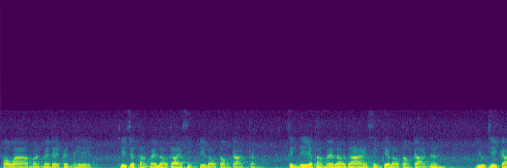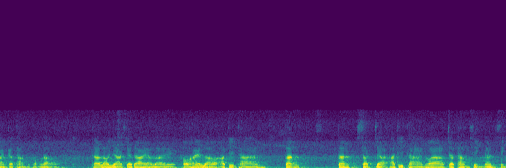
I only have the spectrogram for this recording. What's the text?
เพราะว่ามันไม่ได้เป็นเหตุ ที่จะทำให้เราได้สิ่งที่เราต้องการกัน สิ่งที่จะทำให้เราได้สิ่งที่เราต้องการนั้น อยู่ที่การกระทำของเรา ถ้าเราอยากจะได้อะไร ขอให้เราอธิษฐานตั้งตั้งสัจจะอธิษฐานว่าจะทำสิ่งนั้นสิ่ง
